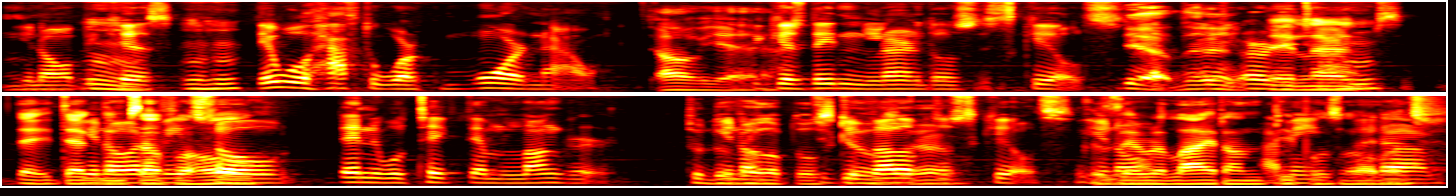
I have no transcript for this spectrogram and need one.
You know, because Mhm. they will have to work more now Oh yeah. because they didn't learn those skills. Yeah, they the didn't. early they learn. times. They dug You know what I mean? a hole So then it will take them longer to you develop know, those to skills. develop yeah. those skills. You because know, they relied on I mean, people's but, knowledge. um,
